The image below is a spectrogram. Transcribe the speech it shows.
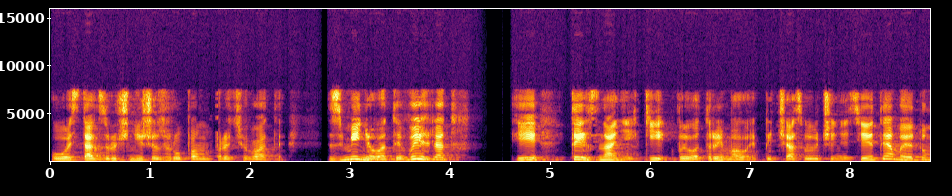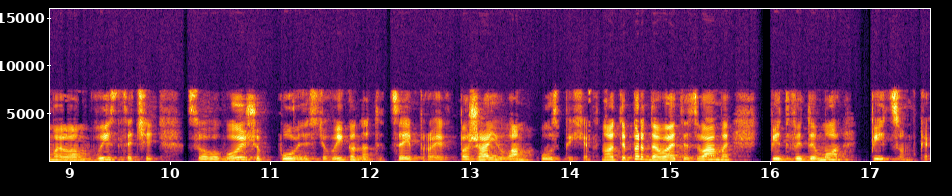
Ось так зручніше з групами працювати. Змінювати вигляд. І тих знань, які ви отримали під час вивчення цієї теми, я думаю, вам вистачить з щоб повністю виконати цей проєкт. Бажаю вам успіхів! Ну а тепер давайте з вами підведемо підсумки.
